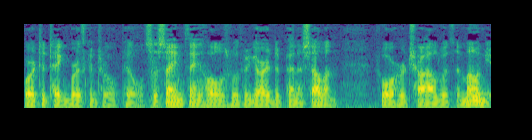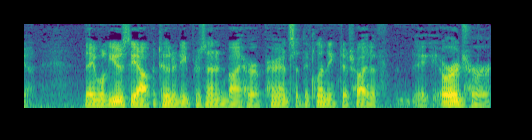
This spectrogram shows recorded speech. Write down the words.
or to take birth control pills. The same thing holds with regard to penicillin for her child with pneumonia. They will use the opportunity presented by her appearance at the clinic to try to f- urge her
